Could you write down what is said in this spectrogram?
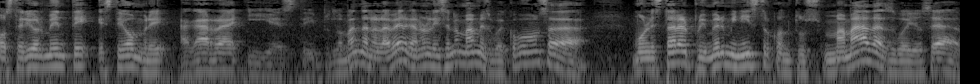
Posteriormente, este hombre agarra y este, pues lo mandan a la verga, ¿no? Le dice, no mames, güey, ¿cómo vamos a molestar al primer ministro con tus mamadas, güey? O sea,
